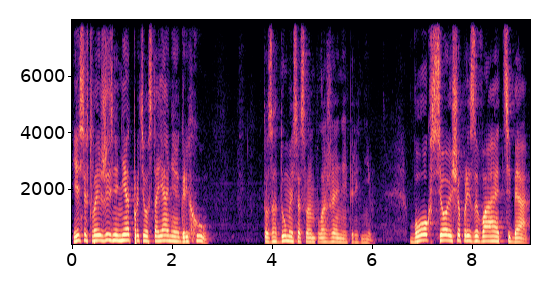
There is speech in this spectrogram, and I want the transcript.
если в твоей жизни нет противостояния греху, то задумайся о своем положении перед Ним. Бог все еще призывает тебя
